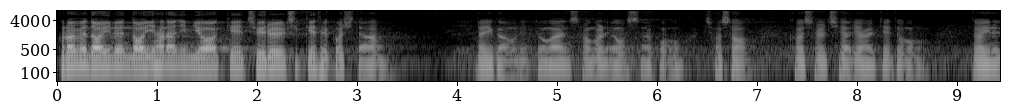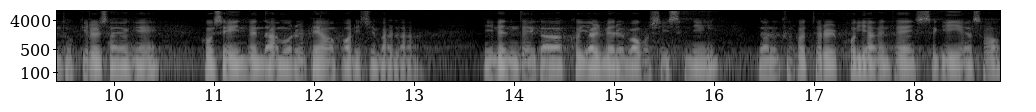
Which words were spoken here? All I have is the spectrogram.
그러면 너희는 너희 하나님 여호와께 죄를 짓게 될 것이다. 너희가 오랫동안 성을 에워싸고 쳐서 그것을 취하려 할 때도 너희는 도끼를 사용해 곳에 있는 나무를 베어 버리지 말라. 이는 내가 그 열매를 먹을 수 있으니 너는 그것들을 포위하는 데 쓰기 이어서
